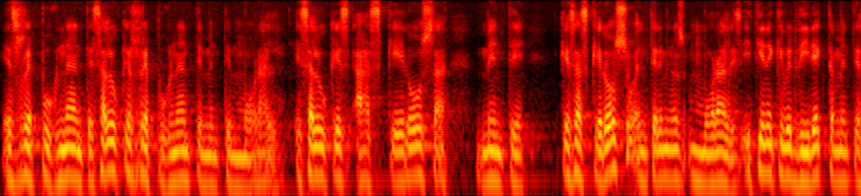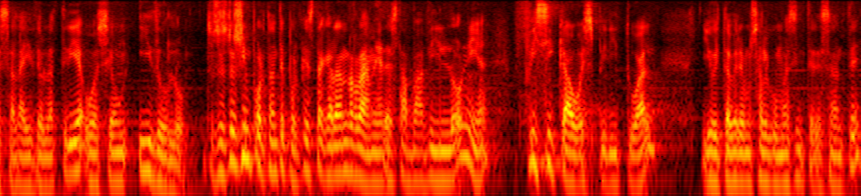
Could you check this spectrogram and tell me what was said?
es repugnante, es algo que es repugnantemente moral, es algo que es asquerosamente es asqueroso en términos morales y tiene que ver directamente hacia la idolatría o hacia un ídolo. Entonces esto es importante porque esta gran ramera, esta Babilonia física o espiritual, y ahorita veremos algo más interesante,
